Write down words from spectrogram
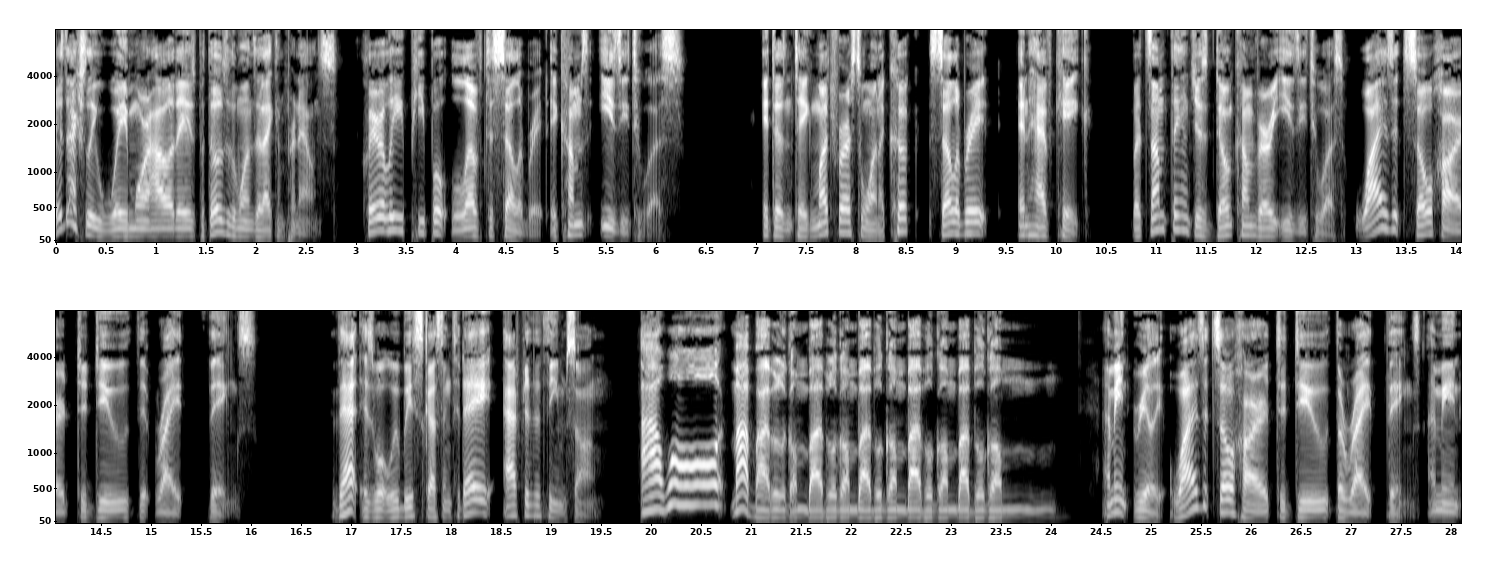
There's actually way more holidays, but those are the ones that I can pronounce. Clearly, people love to celebrate. It comes easy to us. It doesn't take much for us to want to cook, celebrate, and have cake. But some things just don't come very easy to us. Why is it so hard to do the right things? That is what we'll be discussing today after the theme song. I want my Bible gum, Bible gum, Bible gum, Bible gum, Bible gum. I mean, really, why is it so hard to do the right things? I mean,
